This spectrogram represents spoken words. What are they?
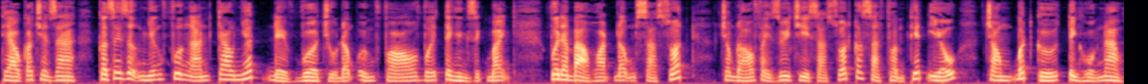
Theo các chuyên gia, cần xây dựng những phương án cao nhất để vừa chủ động ứng phó với tình hình dịch bệnh, vừa đảm bảo hoạt động sản xuất, trong đó phải duy trì sản xuất các sản phẩm thiết yếu trong bất cứ tình huống nào.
